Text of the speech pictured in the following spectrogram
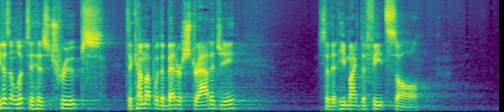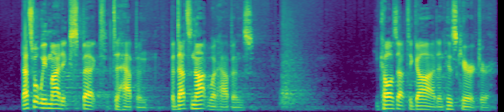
He doesn't look to his troops to come up with a better strategy so that he might defeat Saul. That's what we might expect to happen, but that's not what happens. He calls out to God and his character.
